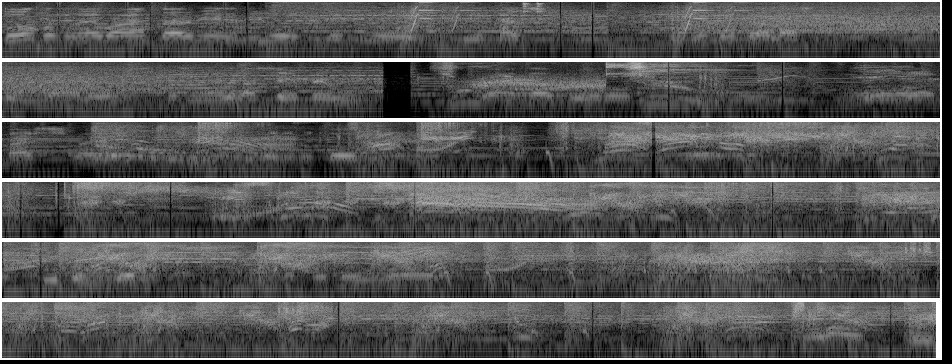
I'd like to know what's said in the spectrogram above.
todos los personajes van a estar mis enemigos en nivel 9, nivel máximo. contra, las, contra los personajes de la CPU. Van a estar poderosos. La máxima de. Eso te digo ahora. No vamos. Uy,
